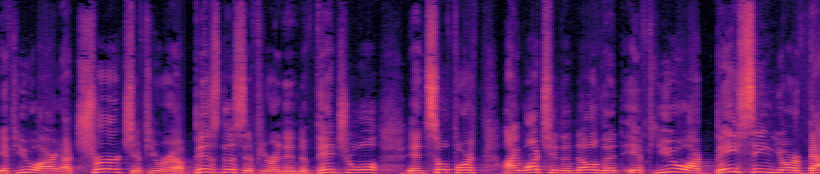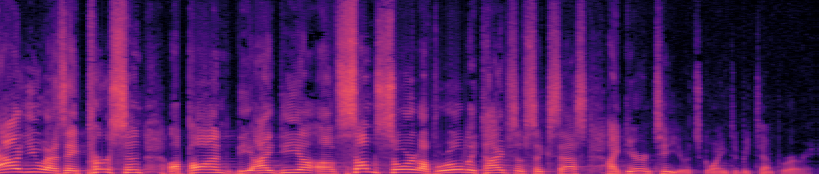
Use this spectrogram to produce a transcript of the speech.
if you are a church, if you're a business, if you're an individual, and so forth, I want you to know that if you are basing your value as a person upon the idea of some sort of worldly types of success, I guarantee you it's going to be temporary.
